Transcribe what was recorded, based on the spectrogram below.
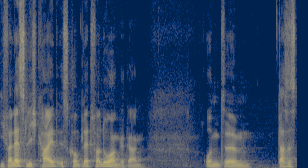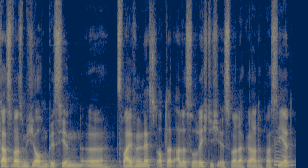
die Verlässlichkeit ist komplett verloren gegangen. Und ähm, das ist das, was mich auch ein bisschen äh, zweifeln lässt, ob das alles so richtig ist, was da gerade passiert. Ja.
